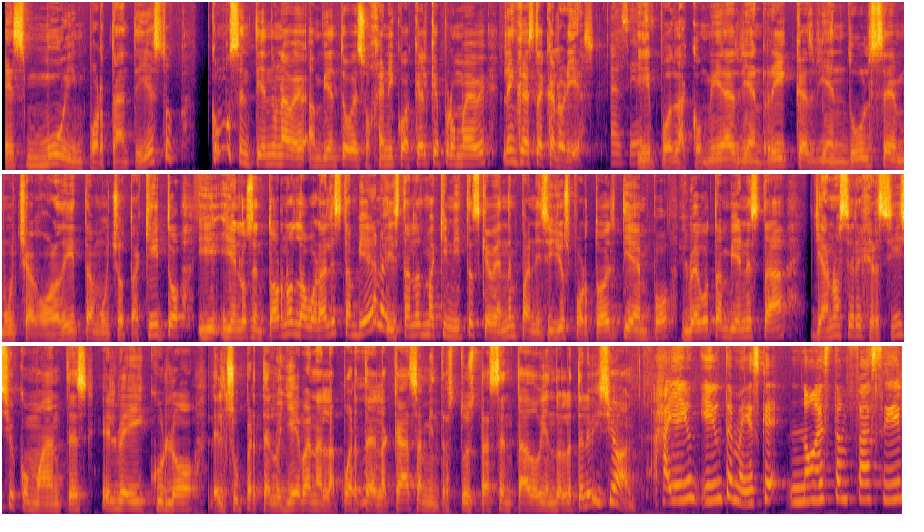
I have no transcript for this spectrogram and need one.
es muy importante. Y esto ¿Cómo se entiende un ambiente obesogénico? Aquel que promueve la ingesta de calorías. Así es. Y pues la comida es bien rica, es bien dulce, mucha gordita, mucho taquito. Y, en los entornos laborales también, ahí están las maquinitas que venden panecillos por todo el tiempo. luego también está ya no hacer ejercicio como antes, el vehículo, el súper te lo llevan a la puerta de la casa mientras tú estás sentado viendo la televisión. Ajá, y hay un, y hay un tema, y es que no es tan fácil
